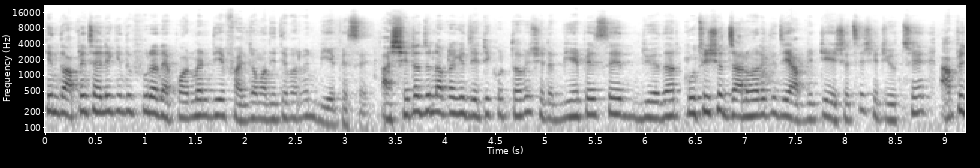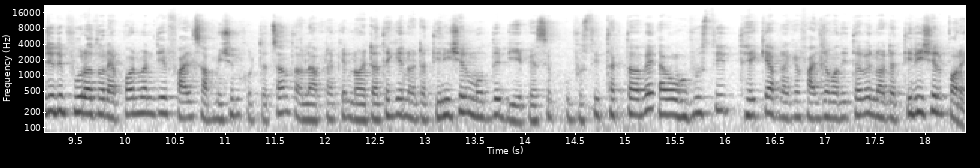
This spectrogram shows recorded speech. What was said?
কিন্তু আপনি চাইলে কিন্তু পুরান অ্যাপয়েন্টমেন্ট দিয়ে ফাইল জমা দিতে পারবেন বিএফএস আর সেটার জন্য আপনাকে যেটি করতে হবে সেটা বিএফএস দুই হাজার পঁচিশের জানুয়ারিতে যে আপডেটটি এসেছে, সেটি হচ্ছে আপনি যদি পুরাতন অ্যাপয়েন্টমেন্ট দিয়ে ফাইল সাবমিশন করতে চান, তাহলে আপনাকে নয়টা থেকে নয়টা তিরিশের মধ্যে বিএফএস উপস্থিত থাকতে হবে এবং উপস্থিত থেকে আপনাকে ফাইল জমা দিতে হবে নয়টা তিরিশের পরে।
